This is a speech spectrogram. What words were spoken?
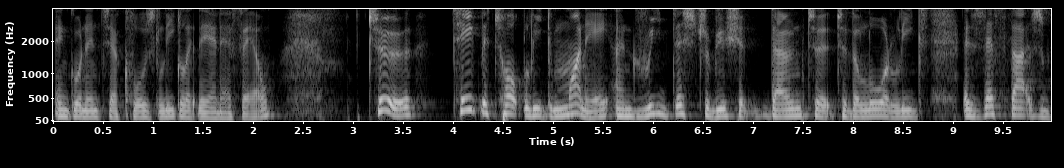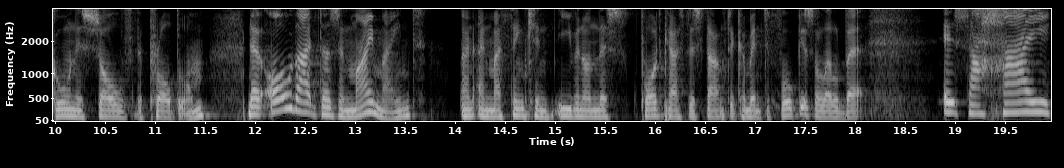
and going into a closed league like the NFL. Two, take the top league money and redistribute it down to, to the lower leagues as if that's going to solve the problem. Now, all that does in my mind, and, and my thinking even on this podcast is starting to come into focus a little bit, it's a high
